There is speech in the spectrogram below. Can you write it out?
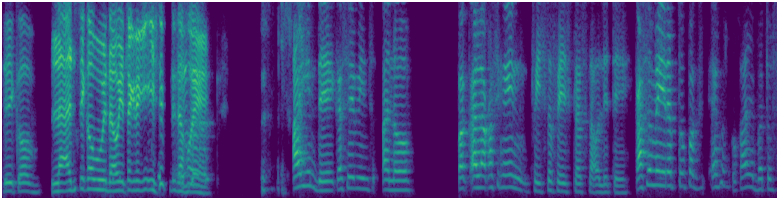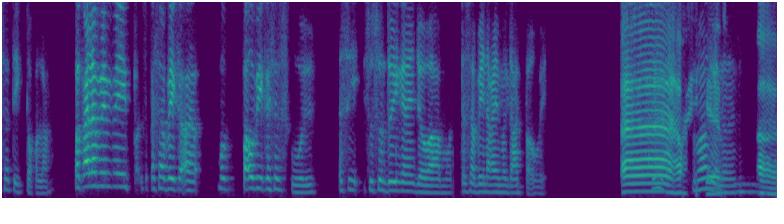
Jacob, Lance, ikaw muna. Wait lang, nag-iisip din ako eh. Ay, hindi. Kasi means, ano, pag ala kasi ngayon, face-to-face class na ulit eh. Kaso mahirap to pag, ewan ko, kaya ba to sa TikTok lang? Pag alam mo may pa- kasabay ka, ah, mag, pauwi ka sa school, kasi susunduin ka ng jowa mo, tapos sabay na kayo maglakad pa uwi. Ah, okay. Mga gets. ganun. Oo.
